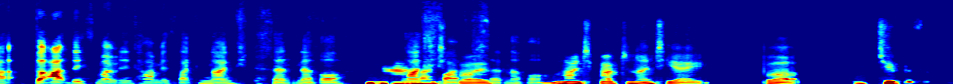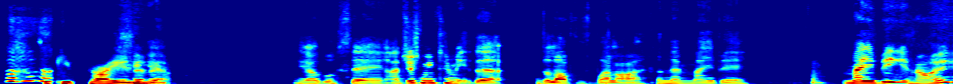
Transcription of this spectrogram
At, but at this moment in time, it's like ninety percent never, ninety-five 95, percent never. 95 to 98, but two percent to keep trying. yeah. Yeah, we'll see. I just need to meet the the love of my life, and then maybe, maybe you know,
